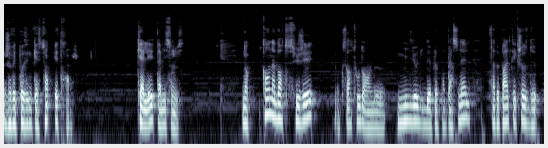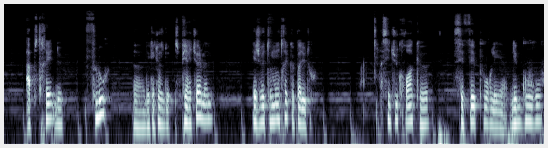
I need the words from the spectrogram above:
je vais te poser une question étrange. Quelle est ta mission de vie? Donc, quand on aborde ce sujet, surtout dans le milieu du développement personnel, ça peut paraître quelque chose de abstrait, de flou, euh, de quelque chose de spirituel même. Et je vais te montrer que pas du tout. Si tu crois que c'est fait pour les, les gourous,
